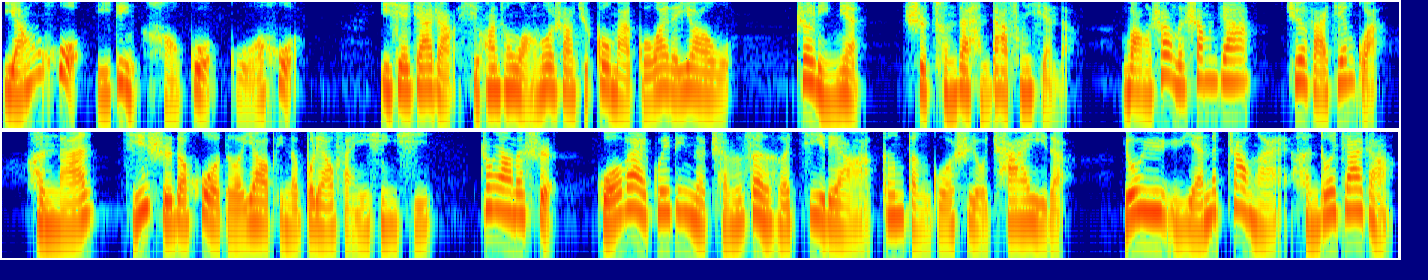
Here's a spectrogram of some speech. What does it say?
洋货一定好过国货。一些家长喜欢从网络上去购买国外的药物，这里面是存在很大风险的。网上的商家缺乏监管，很难及时的获得药品的不良反应信息。重要的是，国外规定的成分和剂量啊，跟本国是有差异的。由于语言的障碍，很多家长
